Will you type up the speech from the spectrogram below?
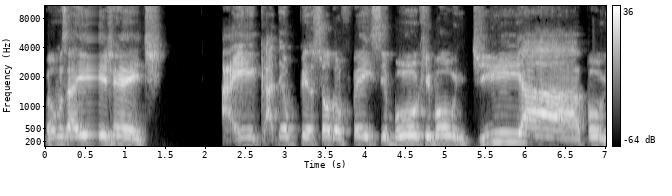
Vamos aí, gente! Aí, cadê o pessoal do Facebook? Bom dia! Bom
